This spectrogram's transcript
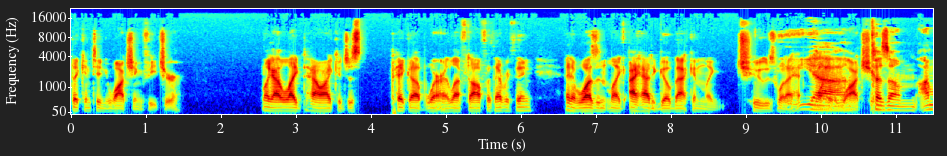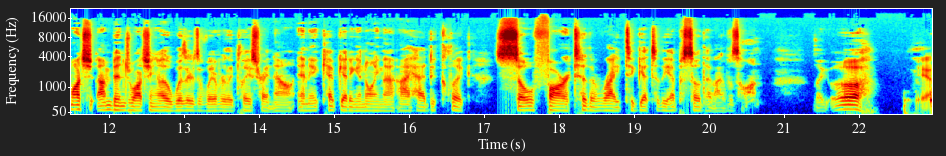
the continue watching feature like i liked how i could just pick up where i left off with everything and it wasn't like i had to go back and like choose what i ha- wanted to watch Because um, I'm watch I'm binge watching uh, Wizards of Waverly Place right now, and it kept getting annoying that I had to click so far to the right to get to the episode that I was on. Like, ugh. yeah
